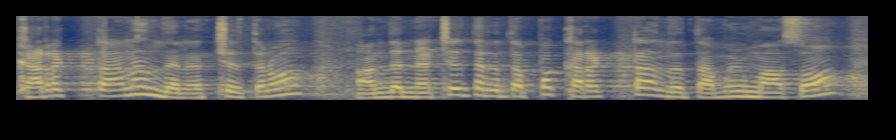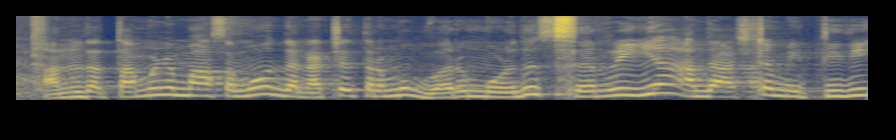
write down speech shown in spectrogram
கரெக்டான அந்த நட்சத்திரம் அந்த நட்சத்திரத்தப்ப கரெக்டாக அந்த தமிழ் மாதம் அந்த தமிழ் மாதமும் அந்த நட்சத்திரமும் வரும்பொழுது சரியாக அந்த அஷ்டமி திதி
